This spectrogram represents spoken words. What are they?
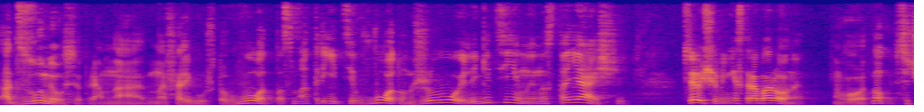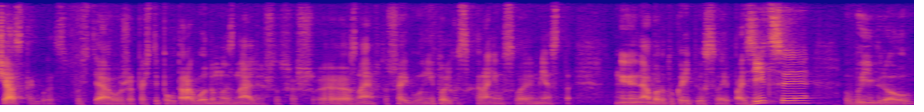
отзумился прям на, на Шойгу, что вот, посмотрите, вот он, живой, легитимный, настоящий, все еще министр обороны. Вот. Ну, сейчас, как бы, спустя уже почти полтора года мы знали, что, э, знаем, что Шойгу не только сохранил свое место, но и, наоборот, укрепил свои позиции, выиграл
